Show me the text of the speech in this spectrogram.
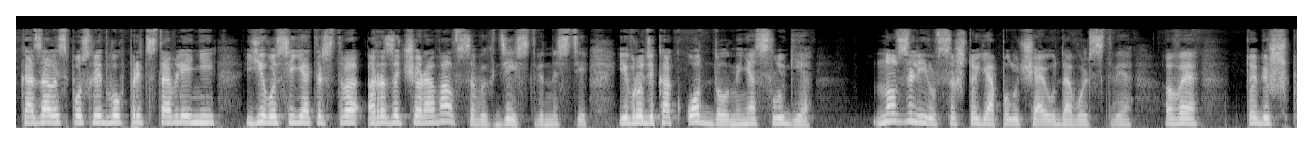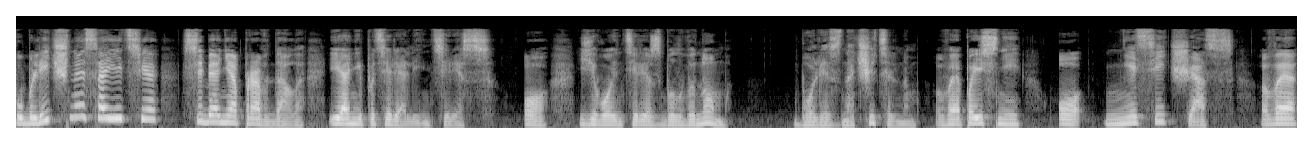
казалось, после двух представлений его сиятельство разочаровался в их действенности и вроде как отдал меня слуге, но злился, что я получаю удовольствие. В. То бишь публичное соитие себя не оправдало, и они потеряли интерес. О, его интерес был в ином, более значительном. В. Поясни. О, не сейчас, В.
